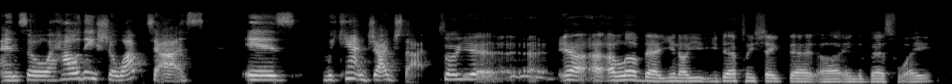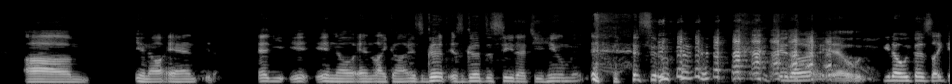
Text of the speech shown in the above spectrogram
And so how they show up to us is we can't judge that. So yeah, yeah, I, I love that. You know, you, you definitely shape that uh, in the best way. Um, you know, and and you, know, and like uh, it's good. It's good to see that you're human. so, you know, you know, because like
